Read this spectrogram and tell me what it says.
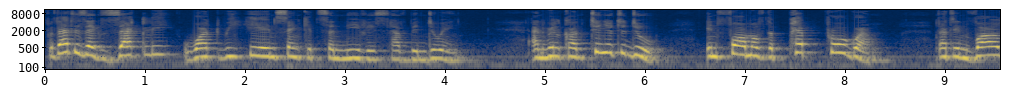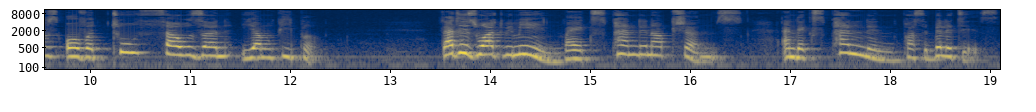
for that is exactly what we here in St. Kitts and Nevis have been doing and will continue to do in form of the PEP program that involves over 2,000 young people. That is what we mean by expanding options and expanding possibilities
